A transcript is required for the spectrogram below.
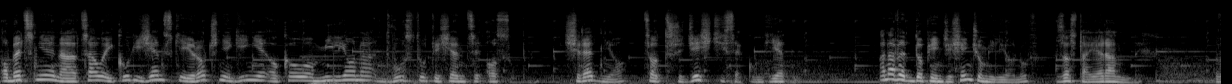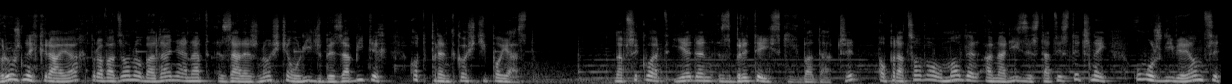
Obecnie na całej kuli ziemskiej rocznie ginie około 1 200 tysięcy osób. Średnio co 30 sekund jedno. A nawet do 50 milionów zostaje rannych. W różnych krajach prowadzono badania nad zależnością liczby zabitych od prędkości pojazdu. Na przykład jeden z brytyjskich badaczy opracował model analizy statystycznej umożliwiający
